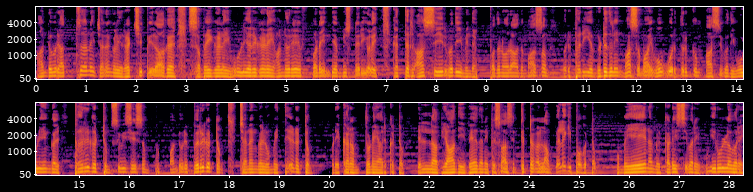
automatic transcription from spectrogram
ஆண்டவர் அத்தனை ஜனங்களை ரட்சிப்பீராக சபைகளை ஊழியர்களை ஆண்டவரே வட இந்திய மிஷினரிகளை கத்தர் ஆசீர்வதியும். இந்த பதினோராவது மாதம் ஒரு பெரிய விடுதலின் மாசமாய் ஒவ்வொருத்தருக்கும் ஆசிர்வதி ஊழியங்கள் பெருகட்டும் சுவிசேஷம் ஆண்டவரை பெருகட்டும். ஜனங்கள் உண்மை தேடட்டும் உடைய கரம் துணையா இருக்கட்டும். எல்லா வியாதி வேதனை பிசாசின் திட்டங்கள்லாம் விலகி போகட்டும். உண்மையே நாங்கள் கடைசி வரை உயிருள்ளவரை.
